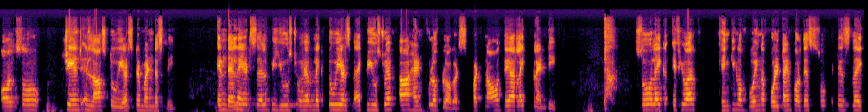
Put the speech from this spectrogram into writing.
also changed in last two years tremendously. In Delhi Right. itself, we used to have like two years back, we used to have a handful of bloggers, but now they are like plenty. So like if you are thinking of going a full time for this, so it is like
